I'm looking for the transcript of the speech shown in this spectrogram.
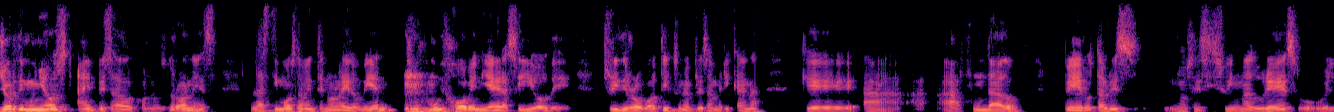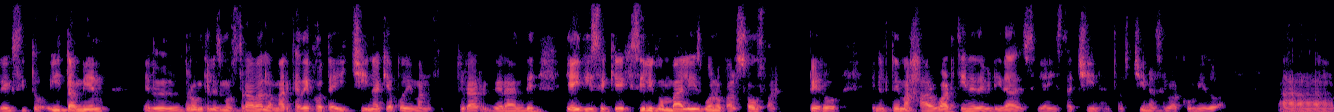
Jordi Muñoz ha empezado con los drones. Lastimosamente no le ha ido bien. Muy joven ya era CEO de 3D Robotics, una empresa americana que ha fundado, pero tal vez no sé si su inmadurez o, el éxito, y también el dron que les mostraba, la marca DJI China, que ha podido manufacturar grande, y ahí dice que Silicon Valley es bueno para el software, pero en el tema hardware tiene debilidades, y ahí está China. Entonces China se lo ha comido a,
